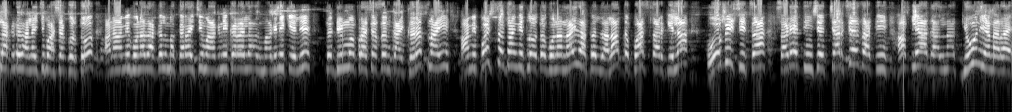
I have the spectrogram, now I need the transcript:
लाकडं घालायची भाषा करतो आणि आम्ही गुन्हा दाखल करायची मागणी करायला मागणी केली तर ढिम्म प्रशासन काय करत नाही? आम्ही स्पष्ट सांगितलं होतं गुन्हा नाही दाखल झाला तर पाच तारखेला ओबीसीचा साडेतीनशे चारशे जाती आपल्या दालनात घेऊन येणार आहे.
